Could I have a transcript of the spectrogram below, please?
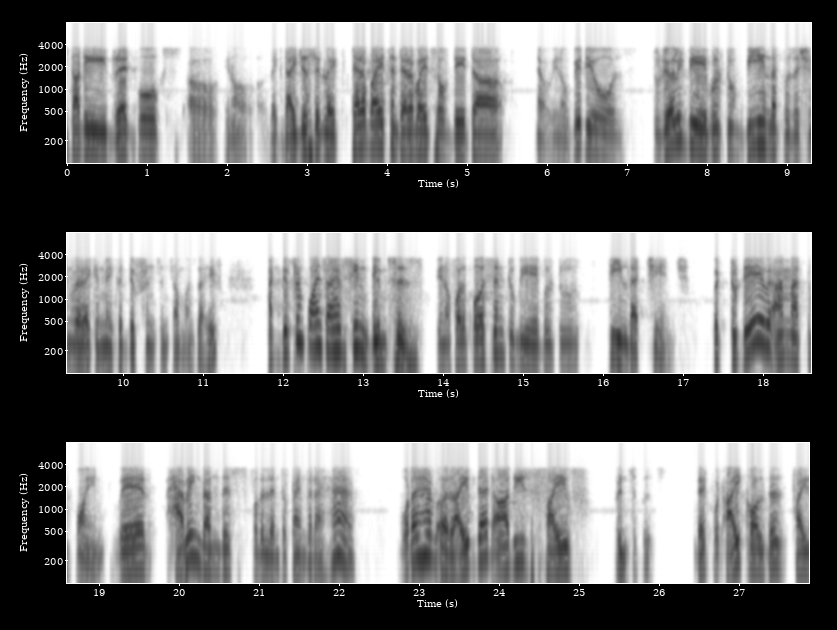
studied, read books, uh, you know, like digested like terabytes and terabytes of data, you know, you know videos, to really be able to be in that position where I can make a difference in someone's life. At different points, I have seen glimpses, you know, for the person to be able to feel that change. But today, I'm at the point where, having done this for the length of time that I have, what I have arrived at are these five principles, right? What I call the five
